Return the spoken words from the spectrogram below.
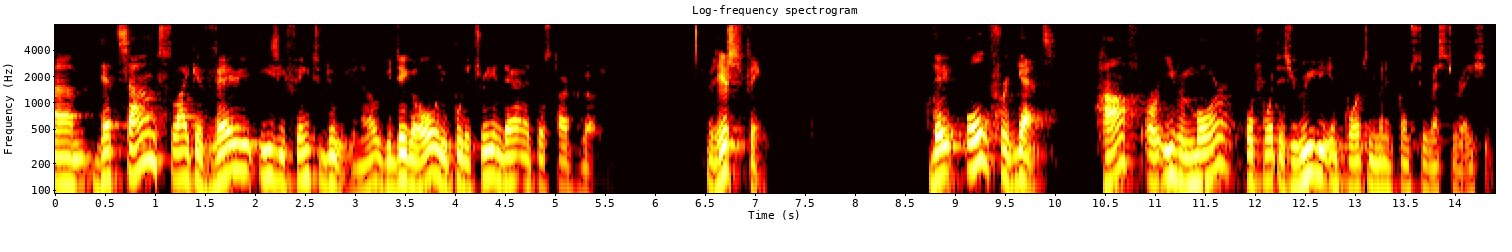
um, that sounds like a very easy thing to do. You know, you dig a hole, you put a tree in there, and it will start growing. But here's the thing they all forget half or even more of what is really important when it comes to restoration.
